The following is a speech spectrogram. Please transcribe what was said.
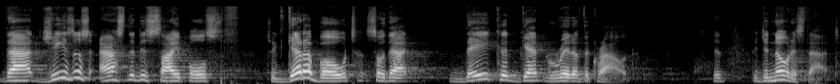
that Jesus asked the disciples to get a boat so that they could get rid of the crowd? Did, did you notice that?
